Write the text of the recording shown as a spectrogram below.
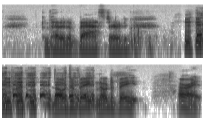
Competitive bastard. no debate, no debate. All right.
